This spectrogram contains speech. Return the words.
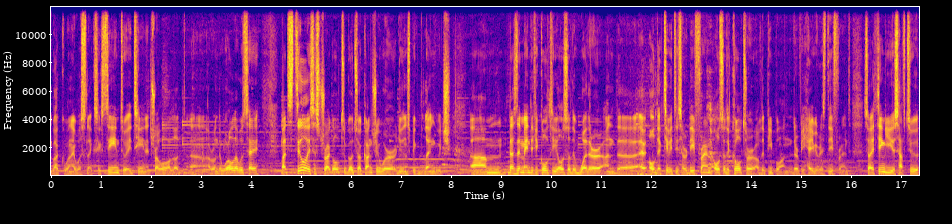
back when I was like 16 to 18. I travel a lot uh, around the world, I would say. But still it's a struggle to go to a country where you don't speak the language. Um, that's the main difficulty. Also the weather and the, all the activities are different. Also the culture of the people and their behavior is different. So I think you just have to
